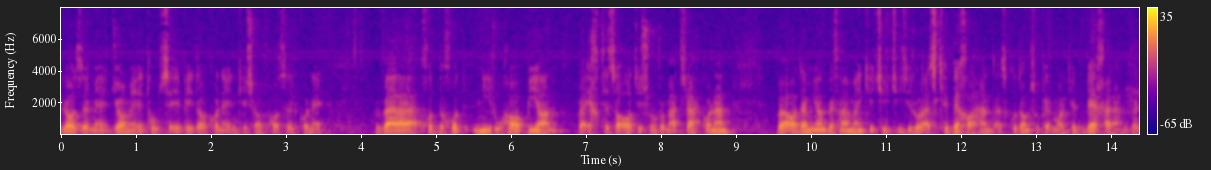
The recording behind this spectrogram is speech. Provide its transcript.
لازمه جامعه توسعه پیدا کنه انکشاف حاصل کنه و خود به خود نیروها بیان و اقتضائاتشون رو مطرح کنن و آدمیان بفهمن که چه چی چیزی رو از که بخواهند از کدام سوپرمارکت بخرند و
